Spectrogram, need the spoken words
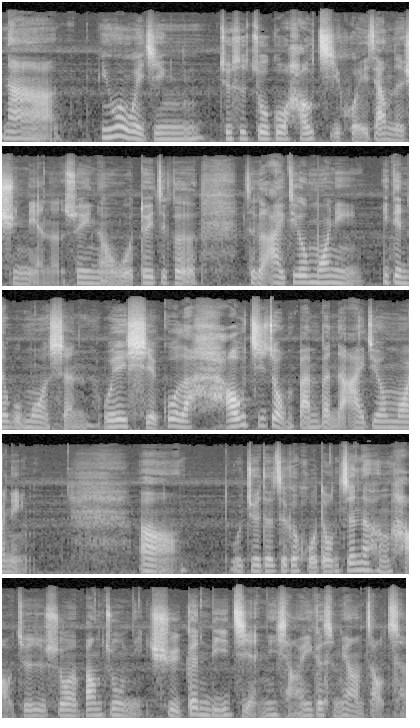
那因为我已经就是做过好几回这样的训练了，所以呢，我对这个这个 ideal morning 一点都不陌生。我也写过了好几种版本的 ideal morning。啊，我觉得这个活动真的很好，就是说帮助你去更理解你想要一个什么样的早晨。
